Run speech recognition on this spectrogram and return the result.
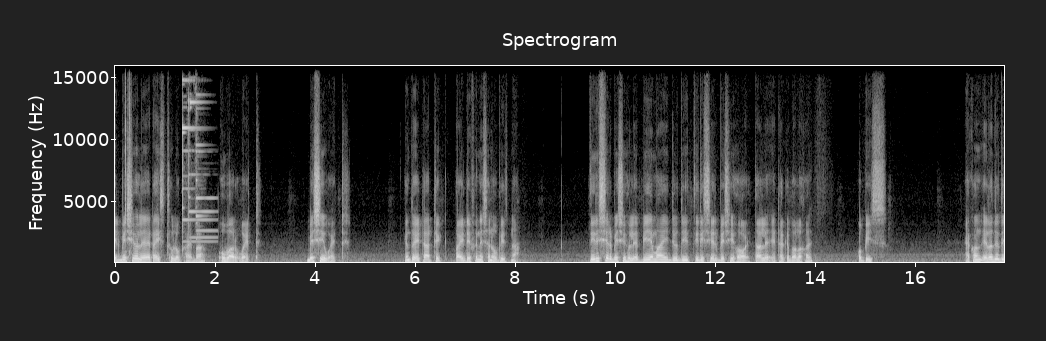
এর বেশি হলে এটা স্থূলক হয় বা ওভার ওয়েট বেশি ওয়েট কিন্তু এটা ঠিক বাই ডেফিনেশন অভিজ না। তিরিশের বেশি হলে বিএমআই যদি তিরিশের বেশি হয়, তাহলে এটাকে বলা হয় অবিস এখন এরা যদি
